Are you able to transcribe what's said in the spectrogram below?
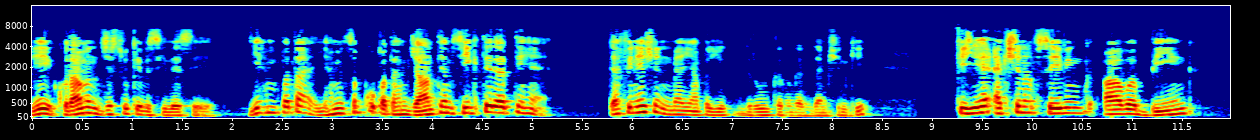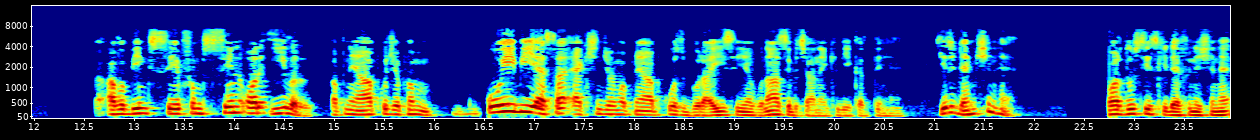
ये खुदामंद जस्सू के वसीले से ये हम पता है, ये हमें सबको पता है, हम जानते हैं, हम सीखते रहते हैं। डेफिनेशन मैं यहाँ पर ज़रूर करूँगा रिडेम्पशन की, कि यह action of saving our being our being save from sin और ईवल अपने आप को जब हम कोई भी ऐसा एक्शन जो हम अपने आप को उस बुराई से या गुनाह से बचाने के लिए करते हैं, ये रिडेम्पशन है। और दूसरी इसकी डेफिनेशन है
